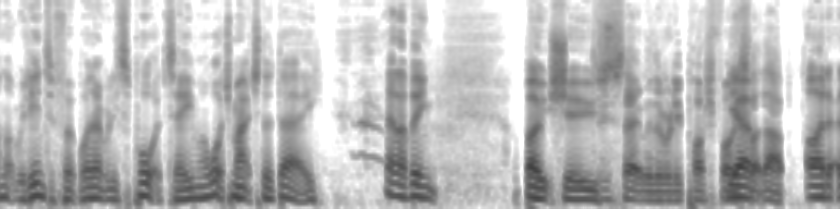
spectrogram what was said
"I'm not really into football. I don't really support a team. I watch match of the day," and I think boat Did you shoes. say it with a really posh voice yeah, like that? I'd, I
